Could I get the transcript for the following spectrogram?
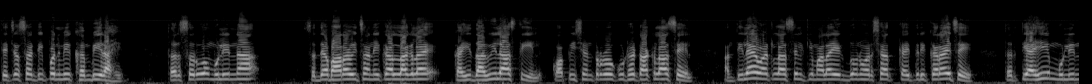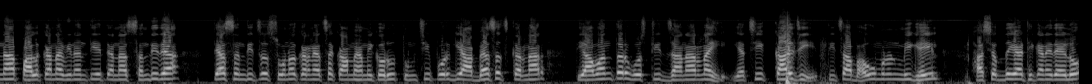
त्याच्यासाठी पण मी खंबीर आहे. तर सर्व मुलींना सध्या बारावीचा निकाल लागलाय. काही दहावीला असतील कॉपी सेंटरवर कुठं टाकला असेल आणि तिलाही वाटलं असेल की मला एक दोन वर्षात काहीतरी करायचे तर त्याही मुलींना पालकांना विनंती आहे त्यांना संधी द्या. त्या संधीचं सोनं करण्याचं काम आम्ही करू. तुमची पोरगी अभ्यासच करणार ती अवांतर गोष्टीत जाणार नाही याची काळजी तिचा भाऊ म्हणून मी घेईल. हा शब्द या ठिकाणी द्यायलो.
